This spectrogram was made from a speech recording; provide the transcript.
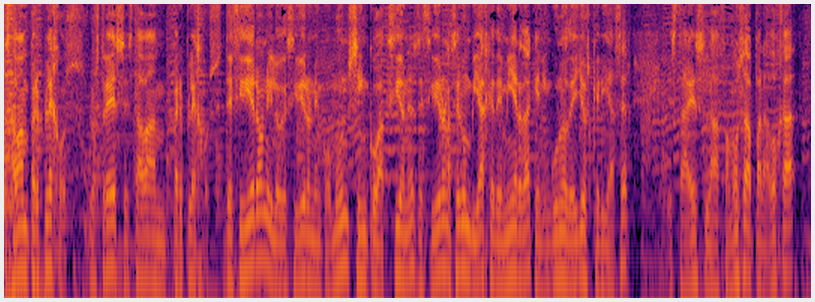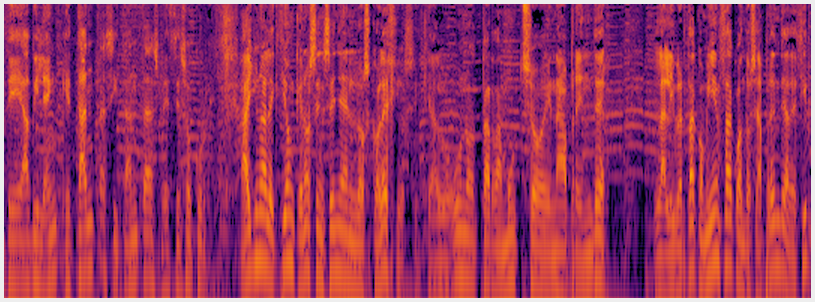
Estaban perplejos, los tres estaban perplejos. Decidieron, y lo decidieron en común, cinco acciones, decidieron hacer un viaje de mierda que ninguno de ellos quería hacer. Esta es la famosa paradoja de Abilén que tantas y tantas veces ocurre. Hay una lección que no se enseña en los colegios y que alguno tarda mucho en aprender. La libertad comienza cuando se aprende a decir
